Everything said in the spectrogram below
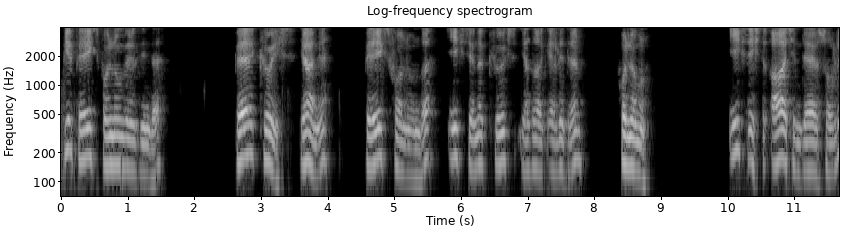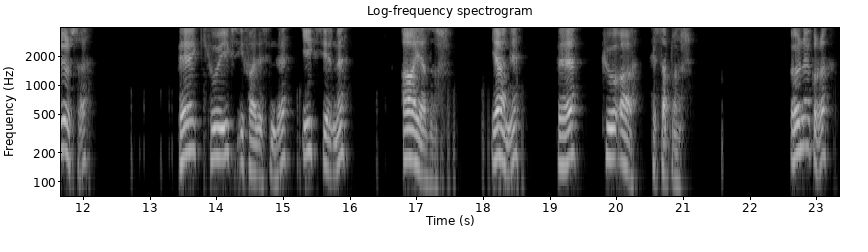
bir px polinom verildiğinde p qx yani px polinomunda x yerine qx yazarak elde edilen polinomun x eşittir a için değer soruluyorsa p qx ifadesinde x yerine a yazılır. Yani p QA hesaplanır. Örnek olarak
